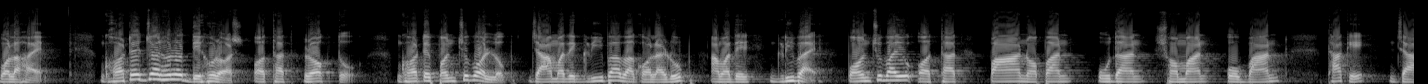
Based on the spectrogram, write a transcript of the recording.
বলা হয়। ঘটের জল হলো দেহরস, অর্থাৎ রক্ত। ঘটে পঞ্চবল্লভ, যা আমাদের গ্রীবা বা গলার রূপ আমাদের গ্রীবায় পঞ্চবায়ু, অর্থাৎ পান, অপান উদান, সমান ও বান থাকে যা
